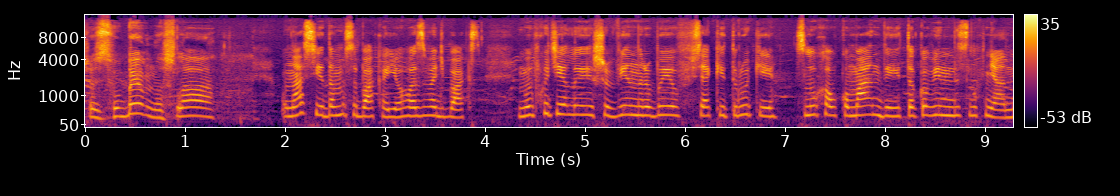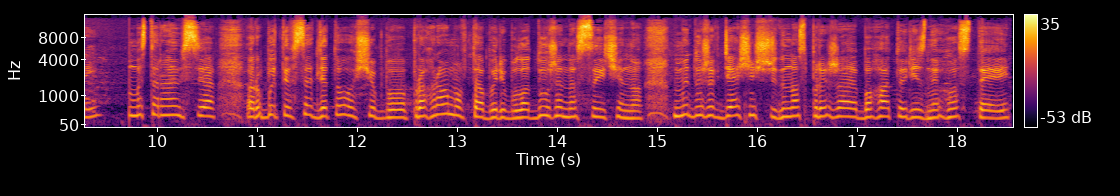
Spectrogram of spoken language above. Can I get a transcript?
щось згубив, знайшла. У нас є дома собака, його звать Бакс. Ми б хотіли, щоб він робив всякі трюки, слухав команди, тако він не слухняний. Ми стараємося робити все для того, щоб програма в таборі була дуже насичена. Ми дуже вдячні, що до нас приїжджає багато різних гостей.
